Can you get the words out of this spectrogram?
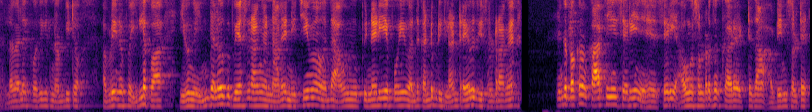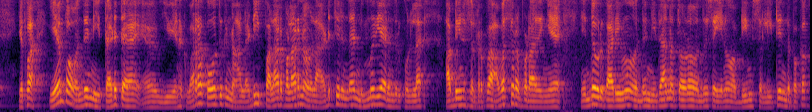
நல்ல வேலை இப்போதைக்கு நம்பிட்டோம் அப்படின்றப்ப இல்லைப்பா இவங்க இந்த அளவுக்கு பேசுகிறாங்கனாலே நிச்சயமாக வந்து அவங்க பின்னாடியே போய் வந்து கண்டுபிடிக்கலான்னு ரேவதி சொல்கிறாங்க இந்த பக்கம் கார்த்தியும் சரி சரி அவங்க சொல்கிறதும் கரெக்டு தான் அப்படின்னு சொல்லிட்டு எப்பா ஏன்பா வந்து நீ தடுத்த? எனக்கு வர்ற கோவத்துக்கு நாலு அடி பலார் பலார்னு அவளை அடிச்சிருந்தா நிம்மதியாக இருந்திருக்கும்ல அப்படின்னு சொல்கிறப்ப அவசரப்படாதீங்க. எந்த ஒரு காரியமும் வந்து நிதானத்தோடு வந்து செய்யணும் அப்படின்னு சொல்லிட்டு இந்த பக்கம்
